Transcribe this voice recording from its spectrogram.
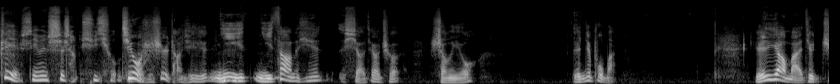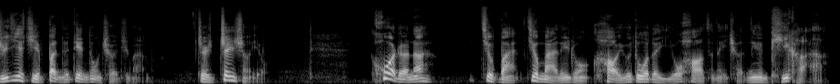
这也是因为市场需求，就是市场需求。你你造那些小轿车省油，人家不买，人家要买就直接去奔着电动车去买了，这是真省油。或者呢，就买就买那种耗油多的油耗子那车，那个皮卡啊，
